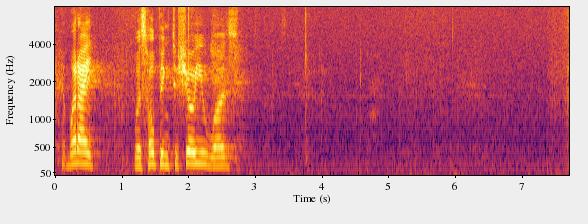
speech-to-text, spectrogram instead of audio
what I was hoping to show you was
